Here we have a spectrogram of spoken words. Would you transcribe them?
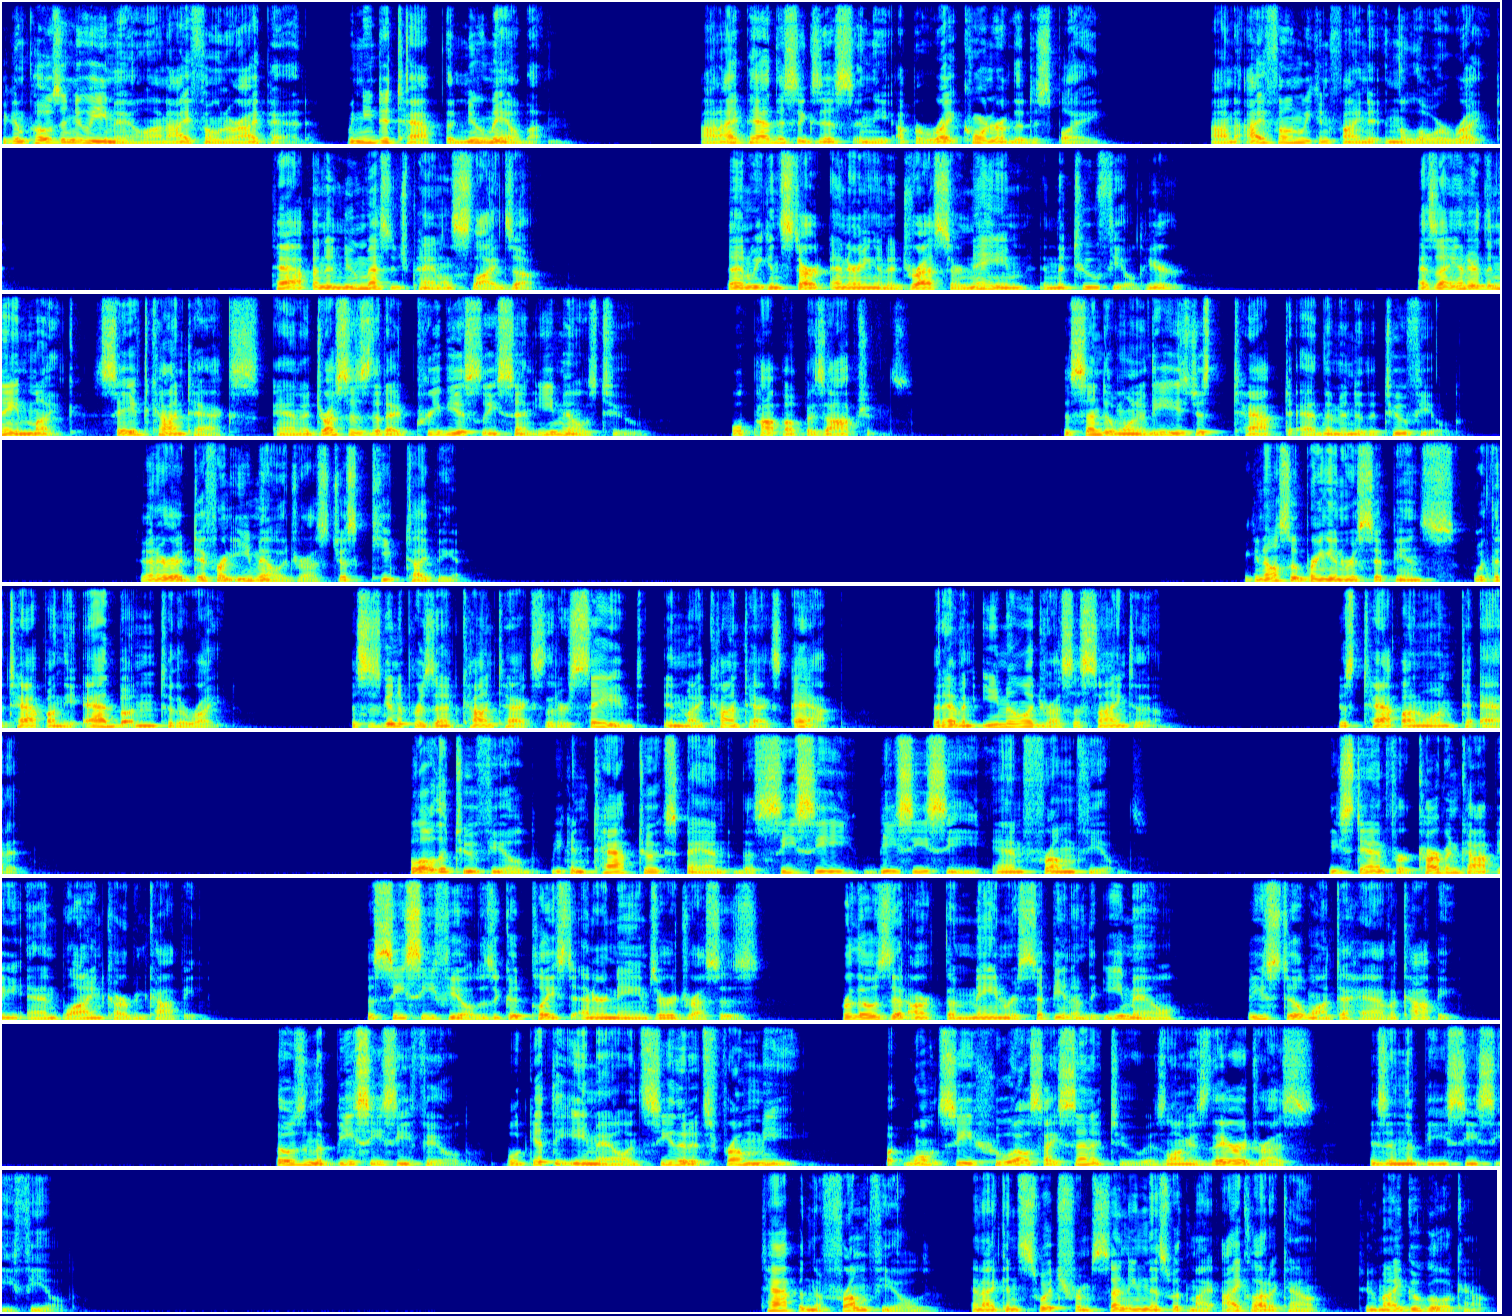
To compose a new email on iPhone or iPad, we need to tap the New Mail button. On iPad, this exists in the upper right corner of the display. On iPhone, we can find it in the lower right. Tap and a new message panel slides up. Then we can start entering an address or name in the To field here. As I enter the name Mike, saved contacts and addresses that I previously sent emails to will pop up as options. To send to one of these, just tap to add them into the To field. To enter a different email address, just keep typing it. You can also bring in recipients with a tap on the Add button to the right. This is going to present contacts that are saved in my Contacts app that have an email address assigned to them. Just tap on one to add it. Below the To field, we can tap to expand the CC, BCC, and From fields. These stand for carbon copy and blind carbon copy. The CC field is a good place to enter names or addresses for those that aren't the main recipient of the email, but you still want to have a copy. Those in the BCC field will get the email and see that it's from me, but won't see who else I sent it to as long as their address is in the BCC field. Tap in the From field and I can switch from sending this with my iCloud account to my Google account.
